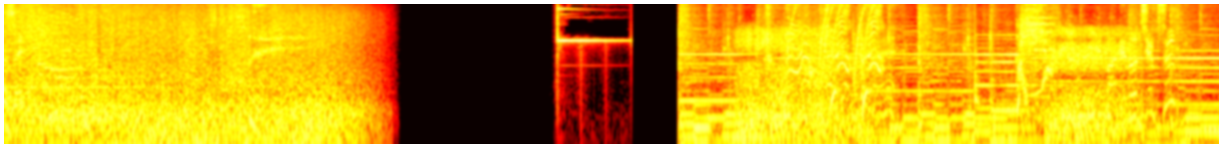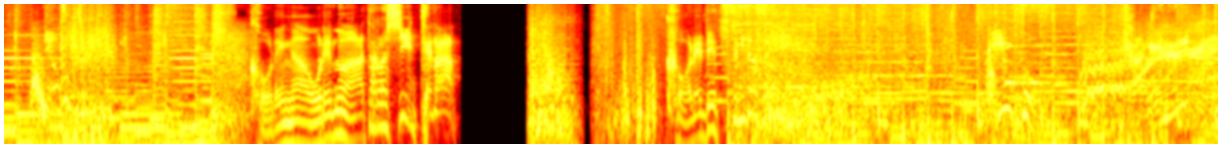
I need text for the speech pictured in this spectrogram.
だぜまでの術。これが俺の新しい手だ。これで包みだぜインポ。影塗り。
